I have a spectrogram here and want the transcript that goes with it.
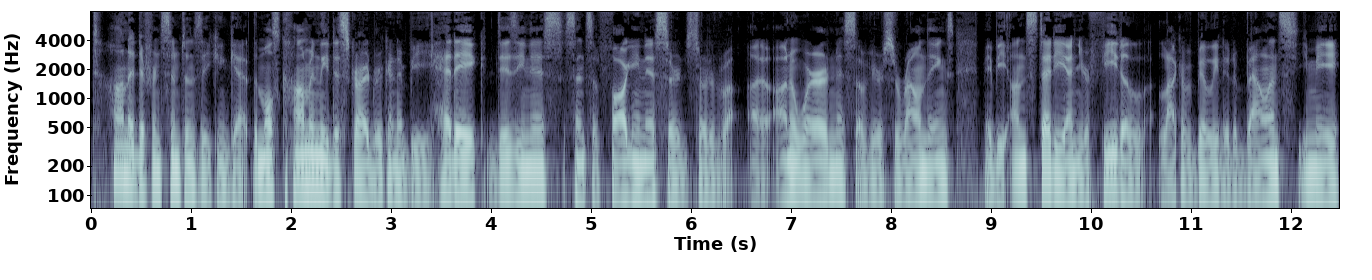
ton of different symptoms that you can get. The most commonly described are going to be headache dizziness sense of fogginess or sort of uh, unawareness of your surroundings maybe unsteady on your feet a lack of ability to balance. You may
